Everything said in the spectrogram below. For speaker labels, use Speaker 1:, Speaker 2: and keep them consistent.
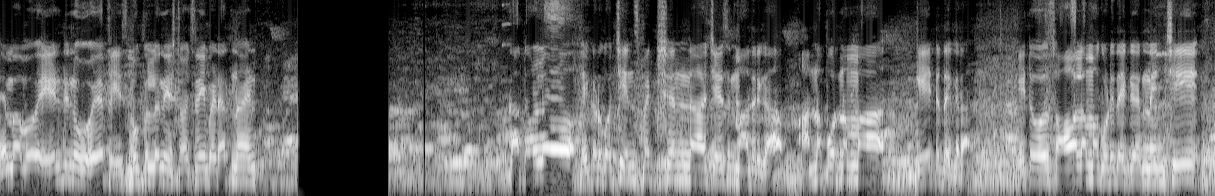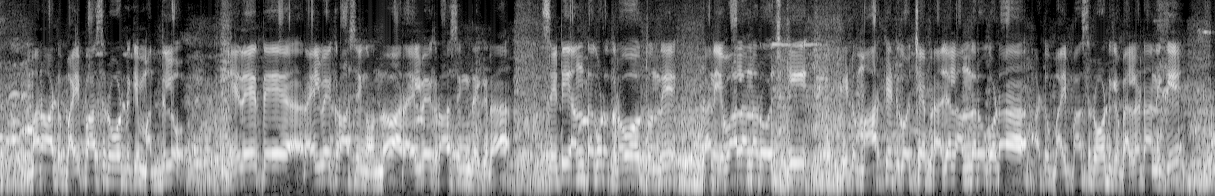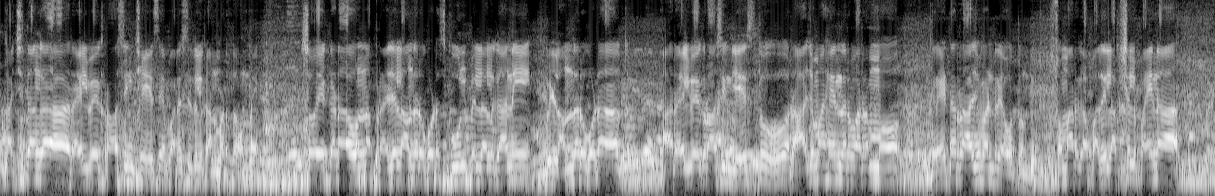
Speaker 1: ఏం బాబు ఏంటి నువ్వు? ఏ ఫేస్బుక్లో నీ ఇష్టం వచ్చినవి పెడేస్తున్నావు గతంలో ఇక్కడికి వచ్చి ఇన్స్పెక్షన్ చేసిన మాదిరిగా అన్నపూర్ణమ్మ గేట్ దగ్గర ఇటు సోవలమ్మ గుడి దగ్గర నుంచి మనం అటు బైపాస్ రోడ్డుకి మధ్యలో ఏదైతే రైల్వే క్రాసింగ్ ఉందో ఆ రైల్వే క్రాసింగ్ దగ్గర సిటీ అంతా కూడా గ్రో అవుతుంది. కానీ ఇవాళన్న రోజుకి ఇటు మార్కెట్కి వచ్చే ప్రజలందరూ కూడా అటు బైపాస్ రోడ్డుకి వెళ్ళడానికి ఖచ్చితంగా రైల్వే క్రాసింగ్ చేసే పరిస్థితులు కనబడుతూ ఉన్నాయి. సో ఇక్కడ ఉన్న ప్రజలందరూ కూడా స్కూల్ పిల్లలు కానీ వీళ్ళందరూ కూడా ఆ రైల్వే క్రాసింగ్ చేస్తూ రాజమహేంద్రవరం గ్రేటర్ రాజమండ్రి అవుతుంది. సుమారుగా పది లక్షల పైన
